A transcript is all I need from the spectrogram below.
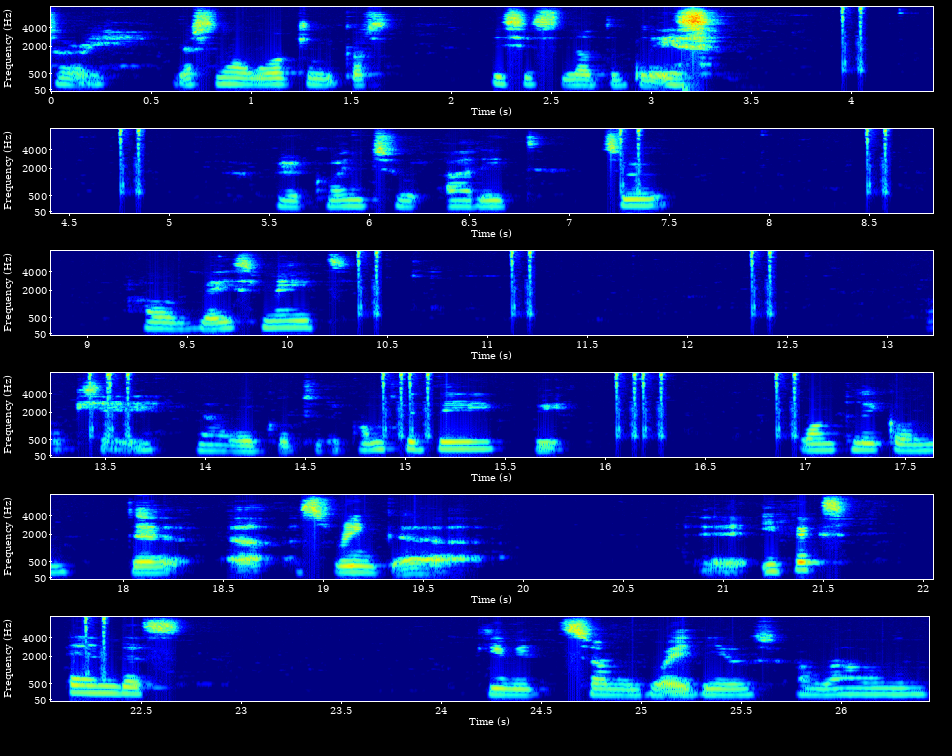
sorry. There's no working because this is not the place. We're going to add it to our base mate. Okay now we go to the complete we one click on the uh, shrink uh, uh, effects and let's give it some radius around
